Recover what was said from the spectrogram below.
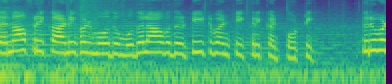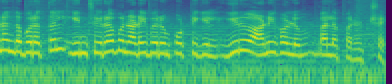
தென்னாப்பிரிக்க அணிகள் மோதும் முதலாவது டி டுவெண்டி கிரிக்கெட் போட்டி. திருவனந்தபுரத்தில் இன்றிரவு நடைபெறும் போட்டியில் இரு அணிகளும் பல பரீட்சை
